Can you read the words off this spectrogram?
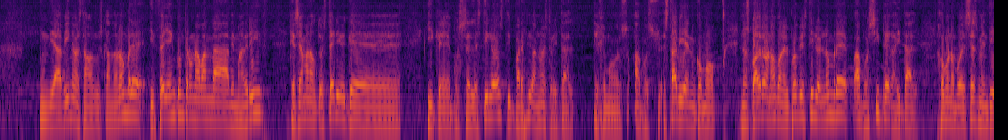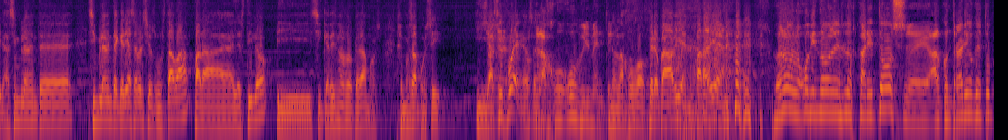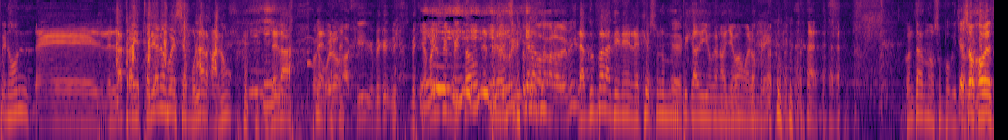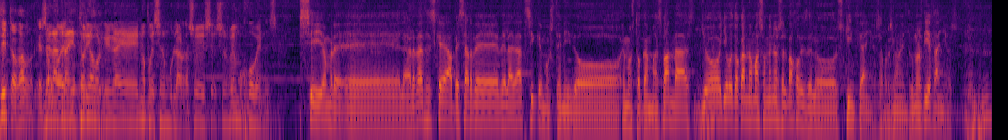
un día vino, estábamos buscando nombre, y Zoya encontró una banda de Madrid que se llaman Autoestéreo y que, y que pues el estilo es parecido al nuestro y tal. Dijimos, ah, pues está bien, como nos cuadró, ¿no? Con el propio estilo, el nombre, ah, pues sí pega y tal. Dijo, bueno, pues es mentira, simplemente, simplemente quería saber si os gustaba para el estilo y si queréis nos lo quedamos. Dijimos, ah, pues sí. Y O sea, así que- fue, o sea, la jugó vilmente. nos la jugó, pero para bien, para bien. Bueno, luego viendo los caretos, eh, al contrario que tú, Penón, eh, la trayectoria no puede ser muy larga, ¿no? De la, Pero bueno, aquí me, me llamáis de invitado, Pero ¿el es resto que no la, da la de mí? la culpa la tiene él, es que es un Eh. picadillo que nos llevamos el hombre. Contadnos un poquito. Que son hablando jovencitos, vamos, que De son la jovencitos. trayectoria, porque eh, no puede ser muy larga, sois, sois muy jóvenes. Sí, hombre, eh, la verdad es que a pesar de, de la edad sí que hemos tenido, hemos tocado más bandas. Yo llevo tocando más o menos el bajo desde los 15 años aproximadamente, unos 10 años.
